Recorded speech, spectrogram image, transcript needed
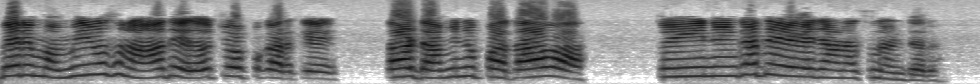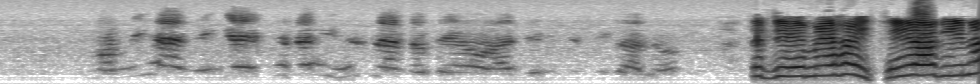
ਮੇਰੀ ਮੰਮੀ ਨੂੰ ਸੁਣਾ ਦੇ ਦਿਓ ਚੁੱਪ ਕਰਕੇ ਤੁਹਾਡਾ ਮੈਨੂੰ ਪਤਾ ਵਾ ਤੁਸੀਂ ਨਹੀਂਗਾ ਦੇ ਕੇ ਜਾਣਾ ਸਿਲੰਡਰ। ਮੰਮੀ ਹੈ ਨਹੀਂ ਕਿ ਇੱਥੇ ਤਾਂ ਹੀ ਸਿਲੰਡਰ ਤੇ ਆਉਣਾ ਜਿਹੜੀ ਸਿੱਧੀ ਗੱਲ ਵਾ। ਤੇ ਜੇ ਮੈਂ ਇੱਥੇ ਆ ਗਈ ਨਾ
